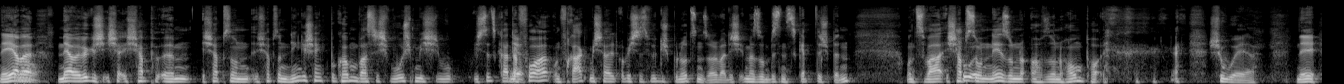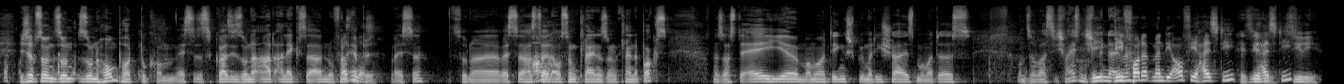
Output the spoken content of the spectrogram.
Nee, aber, Genau. nee, aber wirklich, ich, ich habe ähm, ich hab so, ein, ich hab so ein Ding geschenkt bekommen, was ich, wo ich mich, wo, ich sitze gerade Ja. davor und frage mich halt, ob ich das wirklich benutzen soll, weil ich immer so ein bisschen skeptisch bin. Und zwar, ich habe so, nee, so ein, so ein HomePod. Schuhe, ja. Nee, ich habe so, ein, so, ein, so ein HomePod bekommen, weißt du, das ist quasi so eine Art Alexa, nur von Was Apple, weißt du? So eine, weißt du, hast halt Ah. auch so eine kleine, so eine kleine Box. Und dann sagst du, ey, hier, Mama Dings, spiel mal die Scheiß, Mama das und sowas. Ich weiß nicht, ich bin Wie, da wie fordert man die auf? Wie heißt die? Hey, Siri, wie heißt die? Siri.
